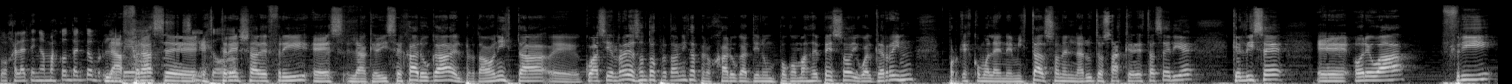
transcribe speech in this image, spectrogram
ojalá tengan más contacto. Porque La frase sí, estrella de Free es la que dice Haruka, el protagonista. Eh, casi en realidad son todos protagonistas, pero Haruka tiene un poco más de peso, igual que Rin, porque es como la enemistad, son el Naruto Sasuke de esta serie. Que él dice: eh, Ore wa Free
